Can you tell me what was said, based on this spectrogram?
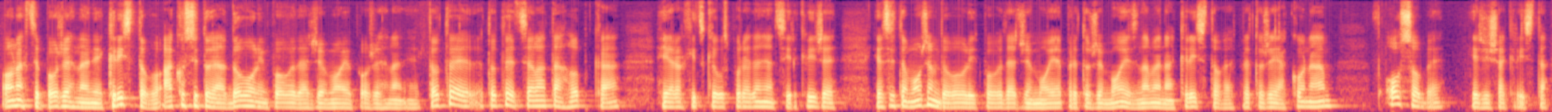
ona chce požehnanie Kristovo. Ako si to ja dovolím povedať, že moje požehnanie? Toto je, toto je celá tá hĺbka hierarchického usporiadania cirkvi, že ja si to môžem dovoliť povedať, že moje, pretože moje znamená Kristové, pretože ja konám v osobe Ježiša Krista.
